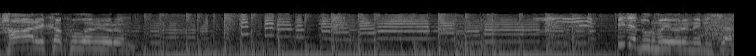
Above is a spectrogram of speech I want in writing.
Harika kullanıyorum. Bir de durmayı öğrenebilsem.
